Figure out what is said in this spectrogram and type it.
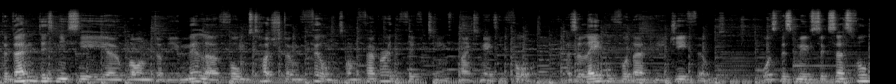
the then Disney CEO Ron W. Miller formed Touchstone Films on February 15, 1984, as a label for their PG films. Was this move successful?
